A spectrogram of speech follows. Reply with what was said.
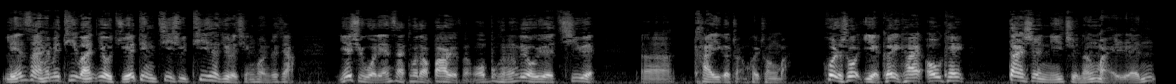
联赛还没踢完，又决定继续踢下去的情况之下，也许我联赛拖到八月份，我不可能六月、七月。呃，开一个转会窗吧，或者说也可以开，OK，但是你只能买人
